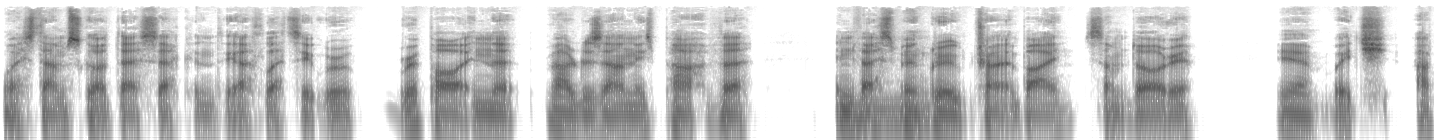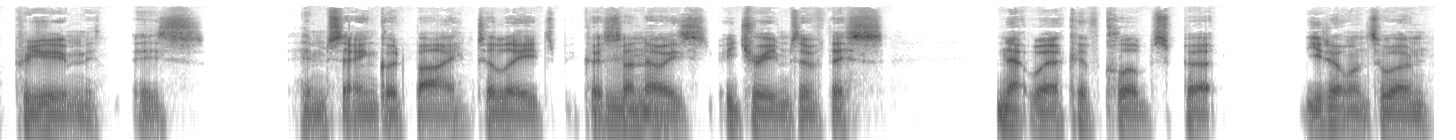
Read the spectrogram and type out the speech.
West Ham scored their second, the Athletic were reporting that Radrizzani is part of a investment group trying to buy Sampdoria. Yeah. which I presume is him saying goodbye to Leeds because I know he's, he dreams of this network of clubs, but you don't want to own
